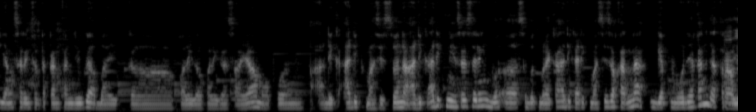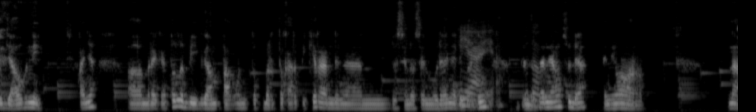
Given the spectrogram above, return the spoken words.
yang sering saya tekankan juga baik ke kolega-kolega saya maupun adik-adik mahasiswa. Nah, adik-adik nih saya sering uh, sebut mereka adik-adik mahasiswa karena gap umurnya kan nggak terlalu jauh nih makanya uh, mereka itu lebih gampang untuk bertukar pikiran dengan dosen-dosen mudanya iya, dibanding yeah, yeah. dosen yang sudah senior. Nah,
